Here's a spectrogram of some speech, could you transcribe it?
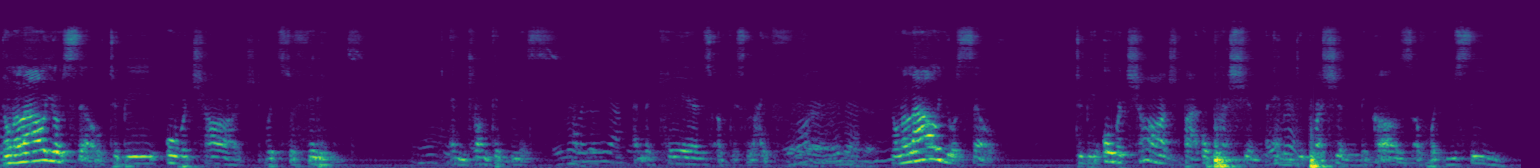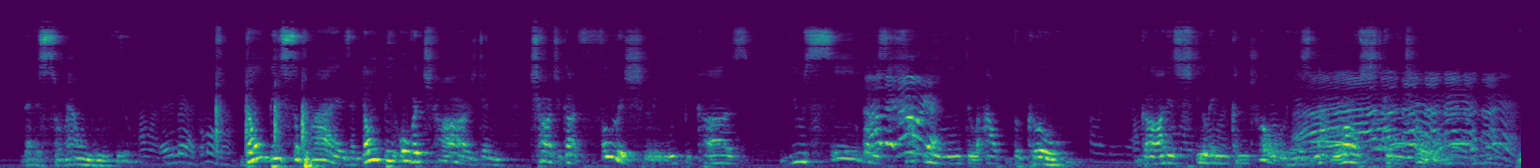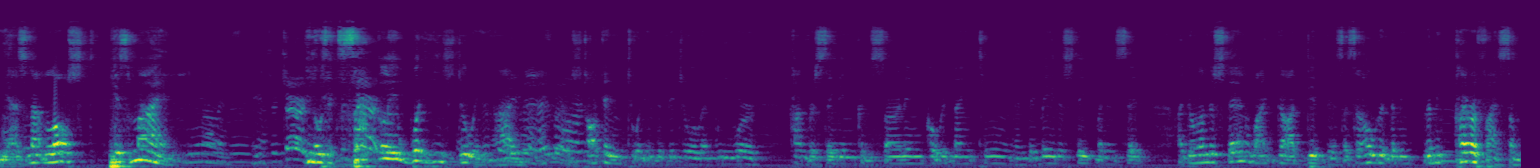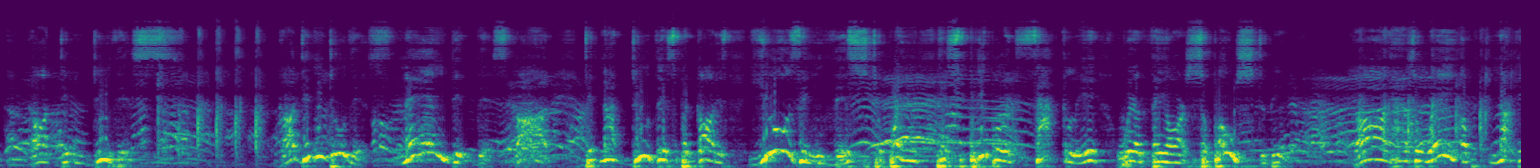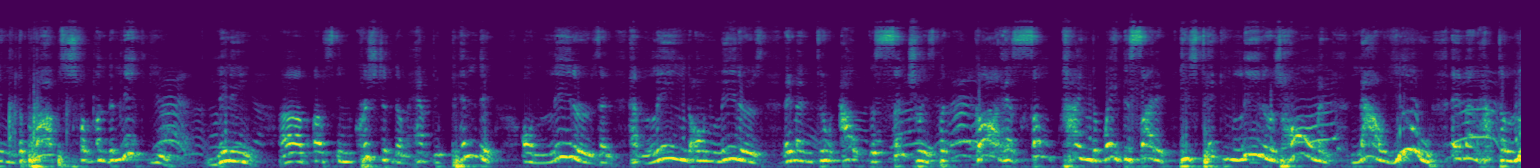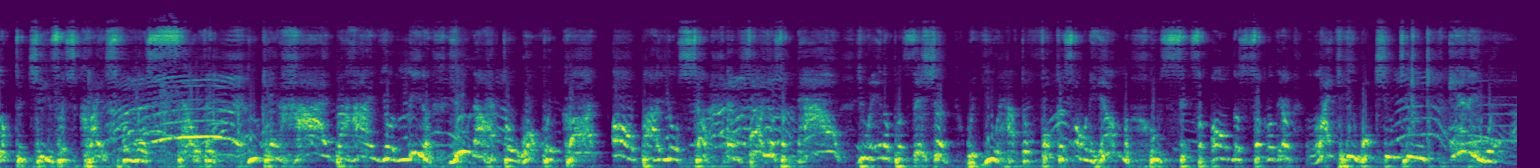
Don't allow yourself to be overcharged with surfeitings and drunkenness Hallelujah. and the cares of this life. Don't allow yourself to be overcharged by oppression and depression because of what you see that is surrounding you. Amen. Come on now. Don't be surprised and don't be overcharged and charge God foolishly because you see what is Hallelujah. happening throughout the globe. Hallelujah. God is still in control. He has not ah, lost ah, control. Ah, he has not lost his mind. Hallelujah. Teach the church. He knows exactly what he's doing. I was talking to an individual and we were conversating concerning COVID 19, and they made a statement and said, I don't understand why God did this. I said, hold it, let me let me clarify something. God didn't do this. God didn't do this. Man did this. God did not do this, but God is using this to bring his people exactly where they are supposed to be. God has a way of knocking the props from underneath you. Many of us in Christendom have depended on leaders and have leaned on leaders, amen, throughout the centuries. But God has some kind of way decided He's taking leaders home, and now you, amen, have to look to Jesus Christ for yourself. And you can't hide behind your leader. You now have to walk with God all by yourself and for yourself. Now you are in a position where you have to focus on Him who sits upon the circle of the earth like He wants you to anyway.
